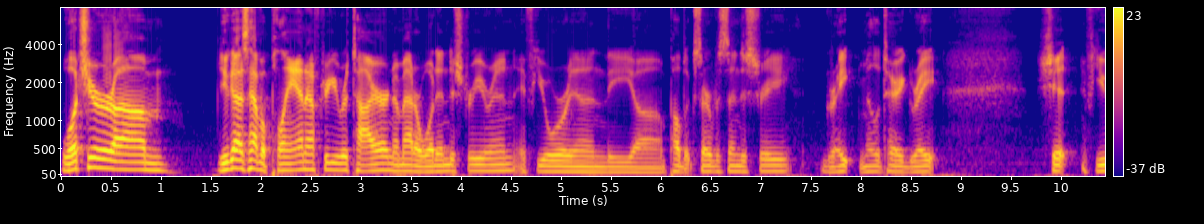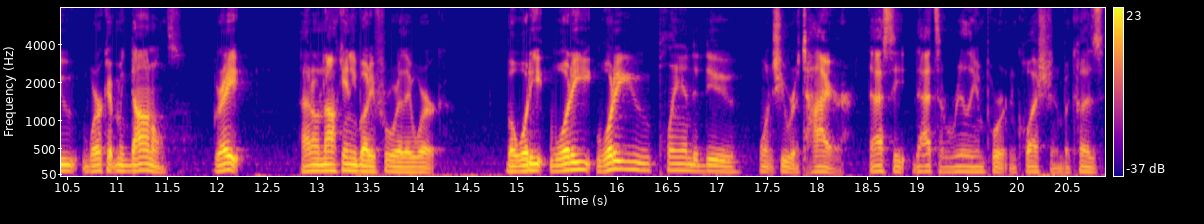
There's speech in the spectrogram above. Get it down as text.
What's your um you guys have a plan after you retire no matter what industry you're in? If you're in the uh, public service industry, great, military great. Shit, if you work at McDonald's, great. I don't knock anybody for where they work. But what do you what do you what do you plan to do once you retire? That's the that's a really important question because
